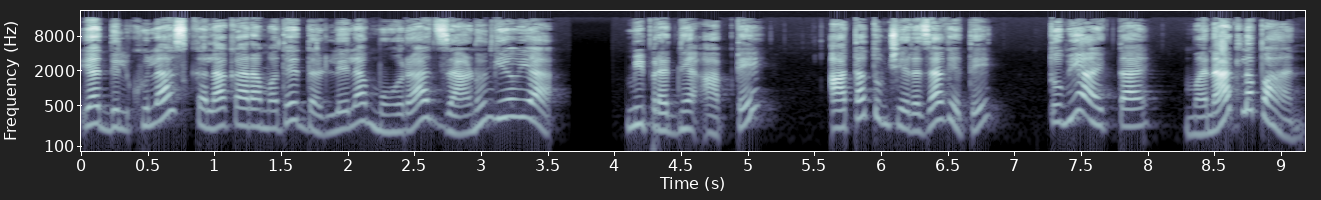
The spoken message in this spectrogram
या दिलखुलास कलाकारामध्ये दडलेला मोहरा जाणून घेऊया. मी प्रज्ञा आपटे आता तुमची रजा घेते. तुम्ही ऐकताय मनातलं पान.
